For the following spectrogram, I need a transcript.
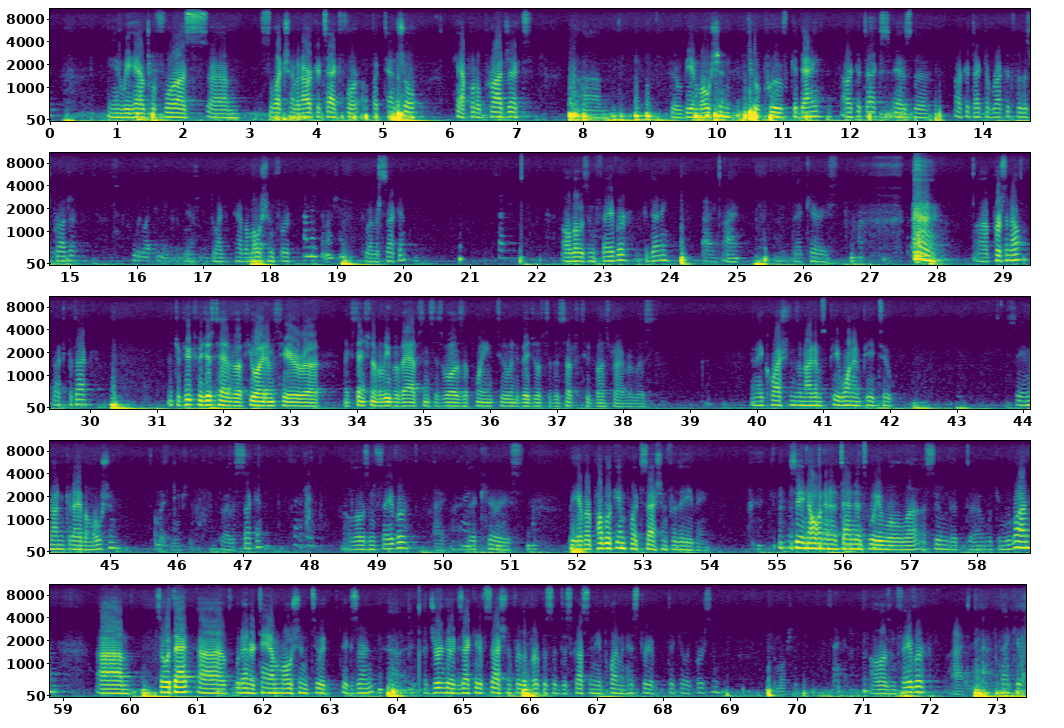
And we have before us um, selection of an architect for a potential capital project. Um, there will be a motion to approve Kideney Architects as the architect of record for this project. Who would like to make a Yeah. motion? Do I have a motion for, I'll make the motion. do I have a second? All those in favor of Kideney? Aye. Aye. That carries. Uh, Personnel, Dr. Patak? Mr. Fuchs, we just have a few items here, uh, an extension of a leave of absence as well as appointing two individuals to the substitute bus driver list. Any questions on items P1 and P2? Seeing none, could I have a motion? I'll make a motion. Do I have a second? Second. All those in favor? Aye. Aye. That carries. We have our public input session for the evening. Seeing no one in attendance, we will uh, assume that uh, we can move on. Um, So with that, uh, would entertain a motion to adjourn, uh, adjourn to executive session for the purpose of discussing the employment history of a particular person. Make a motion. Second. All those in favor? Aye. Thank you.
